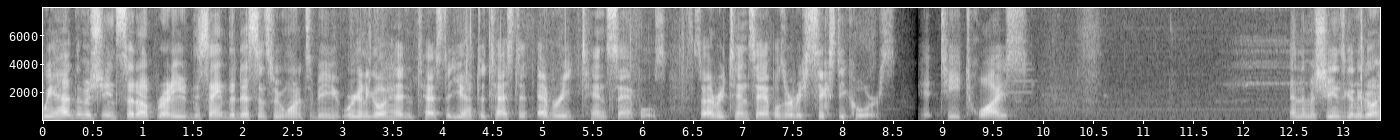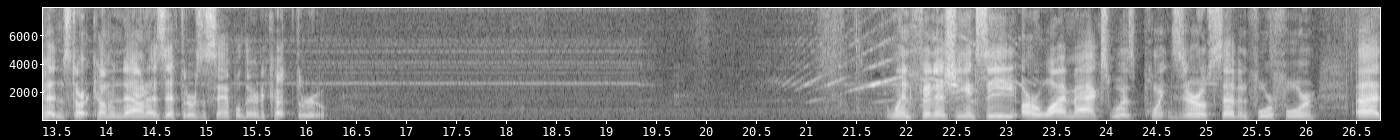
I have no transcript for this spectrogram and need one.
we have the machine set up ready, the same the distance we want it to be. We're going to go ahead and test it. You have to test it every 10 samples. So every 10 samples or every 60 cores. Hit T twice. And the machine's going to go ahead and start coming down as if there was a sample there to cut through. When finished, you can see our Y max was 0.0744. Uh,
